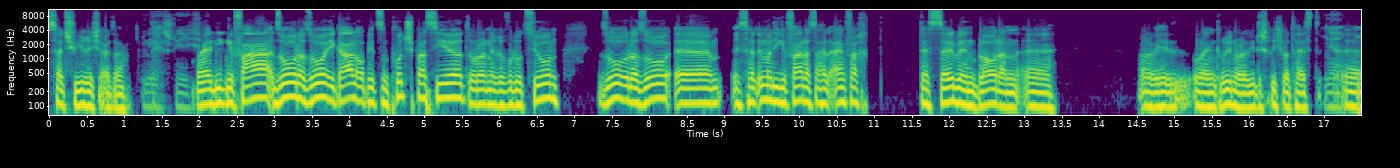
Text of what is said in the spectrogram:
ist halt schwierig, Alter. Mega schwierig. Weil die Gefahr so oder so, egal ob jetzt ein Putsch passiert oder eine Revolution, so oder so, ähm, ist halt immer die Gefahr, dass halt einfach dasselbe in Blau dann, äh, oder, wie, oder in Grün oder wie das Sprichwort heißt, Ja. äh,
